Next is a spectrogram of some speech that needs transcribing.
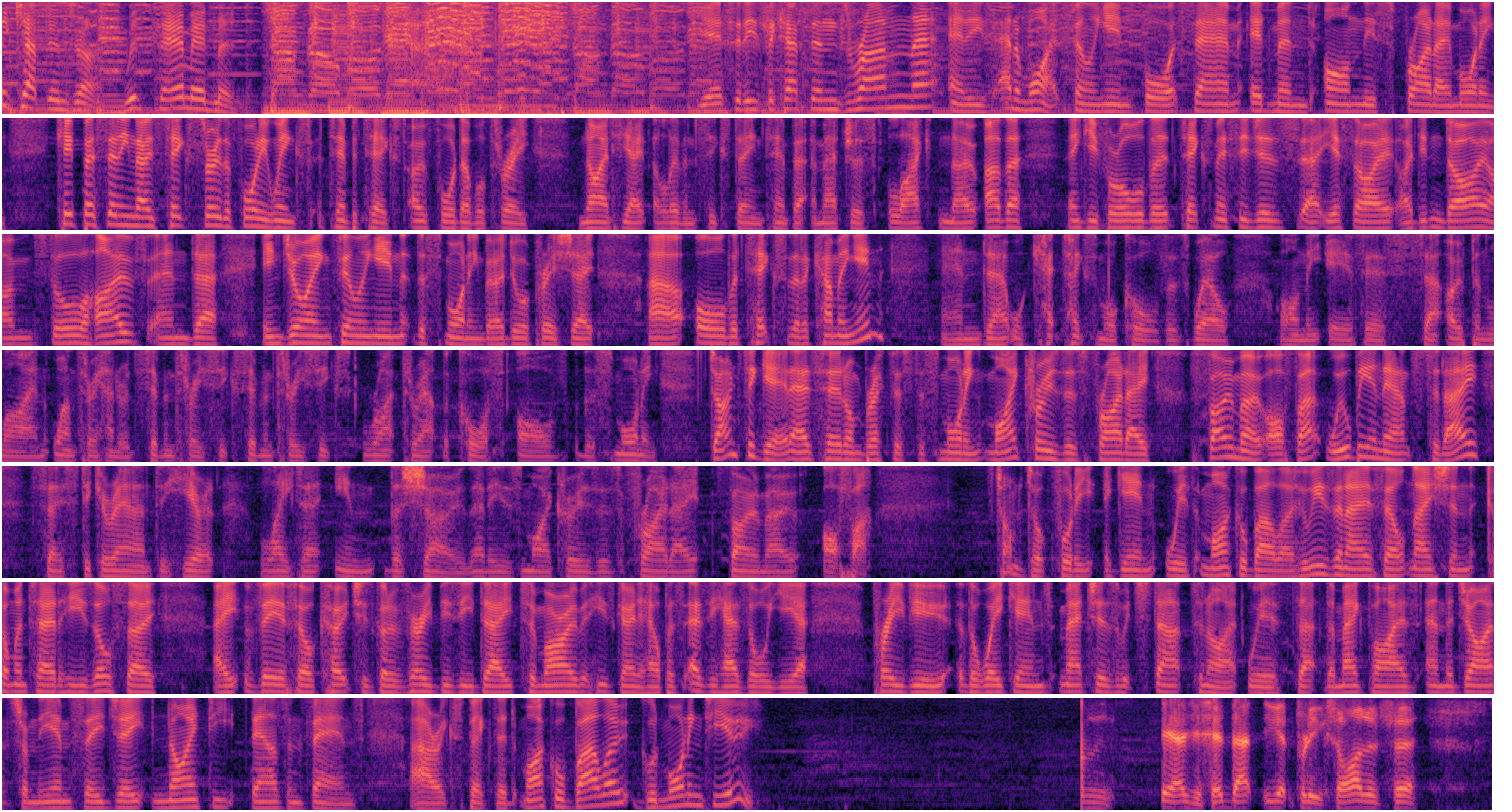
The Captain's Run with Sam Edmund. Yes, it is the captain's run, and it is Adam White filling in for Sam Edmund on this Friday morning. Keep sending those texts through the 40 Winks Tempur text 0433 98 11 16. Tempur, a mattress like no other. Thank you for all the text messages. Uh, yes, I, I didn't die. I'm still alive and uh, enjoying filling in this morning, but I do appreciate uh, all the texts that are coming in and uh, we'll ca- take some more calls as well on the AFS uh, open line 1300 736 736 right throughout the course of this morning. Don't forget, as heard on breakfast this morning, My Cruises Friday FOMO offer will be announced today, so stick around to hear it later in the show. That is My Cruises Friday FOMO offer. It's time to talk footy again with Michael Barlow, who is an AFL Nation commentator. He's also a VFL coach who's got a very busy day tomorrow, but he's going to help us, as he has all year, preview the weekend's matches, which start tonight with uh, the Magpies and the Giants from the MCG. 90,000 fans are expected. Michael Barlow, good morning to you. Um, yeah, as you said, that you get pretty excited for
